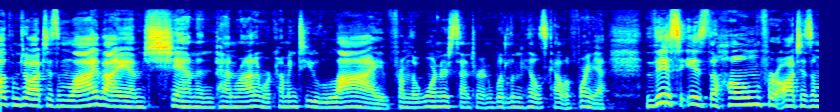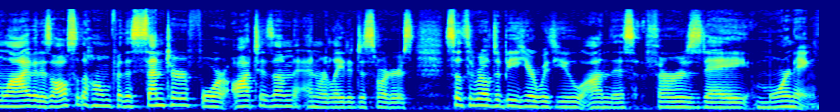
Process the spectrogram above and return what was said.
Welcome to Autism Live. I am Shannon Penrod, and we're coming to you live from the Warner Center in Woodland Hills, California. This is the home for Autism Live. It is also the home for the Center for Autism and Related Disorders. So thrilled to be here with you on this Thursday morning.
